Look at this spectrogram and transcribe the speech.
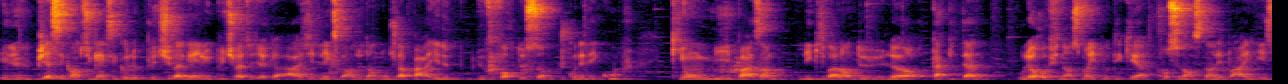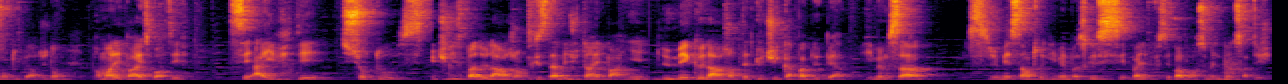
Et le pire, c'est quand tu gagnes, c'est que le plus tu vas gagner, le plus tu vas te dire que ah, j'ai de l'expérience dedans, donc je vais parier de, fortes sommes. Je connais des couples qui ont mis, par exemple, l'équivalent de leur capital ou leur refinancement hypothécaire pour se lancer dans les paris et ils ont tout perdu. Donc, vraiment, les paris sportifs, c'est à éviter. Surtout, n'utilise pas de l'argent parce que ça mis du temps à épargner. Ne mets que l'argent peut-être que tu es capable de perdre. Et même ça, je mets ça entre guillemets parce que ce n'est pas, pas forcément une bonne stratégie.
